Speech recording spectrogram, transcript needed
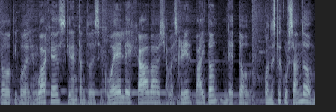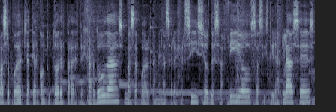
todo tipo de lenguajes, tienen tanto de SQL, Java, JavaScript, Python, de todo. Cuando estés cursando vas a poder chatear con tutores para despejar dudas, vas a poder también hacer ejercicios, desafíos, asistir a clases,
